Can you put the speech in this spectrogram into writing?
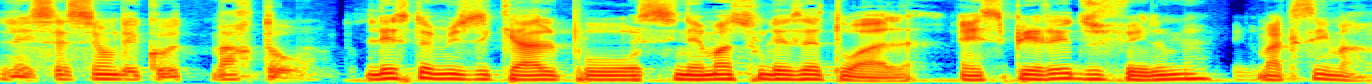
Les sessions d'écoute Marteau. Liste musicale pour Cinéma sous les étoiles, inspirée du film Maxima.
